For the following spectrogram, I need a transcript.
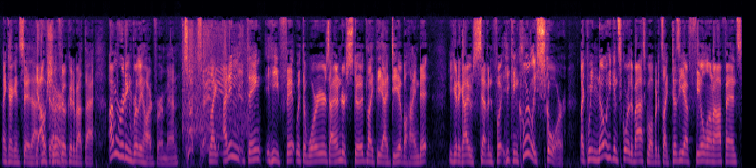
I think I can say that. Yeah, oh, I feel, sure. I feel good about that. I'm rooting really hard for him, man. Like, I didn't think he fit with the Warriors. I understood, like, the idea behind it. You get a guy who's seven foot. He can clearly score. Like, we know he can score the basketball, but it's like, does he have feel on offense?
